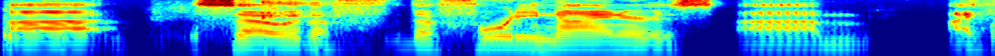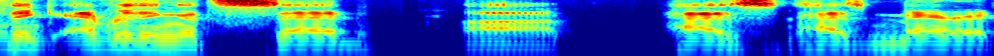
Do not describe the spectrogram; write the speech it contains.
uh, so the the 49ers, um, I think everything that's said uh, has has merit.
